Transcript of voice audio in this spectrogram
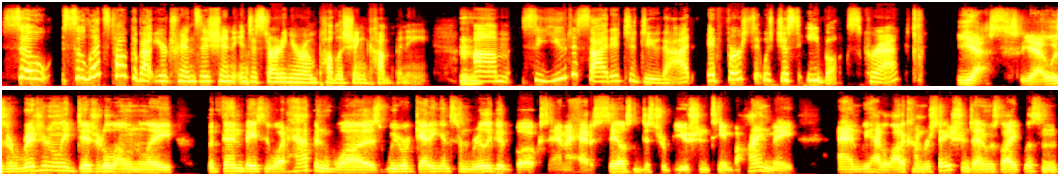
So, so let's talk about your transition into starting your own publishing company. Mm-hmm. Um, so you decided to do that. At first, it was just ebooks, correct? Yes. Yeah. It was originally digital only. But then basically what happened was we were getting in some really good books, and I had a sales and distribution team behind me. And we had a lot of conversations. And it was like, listen,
